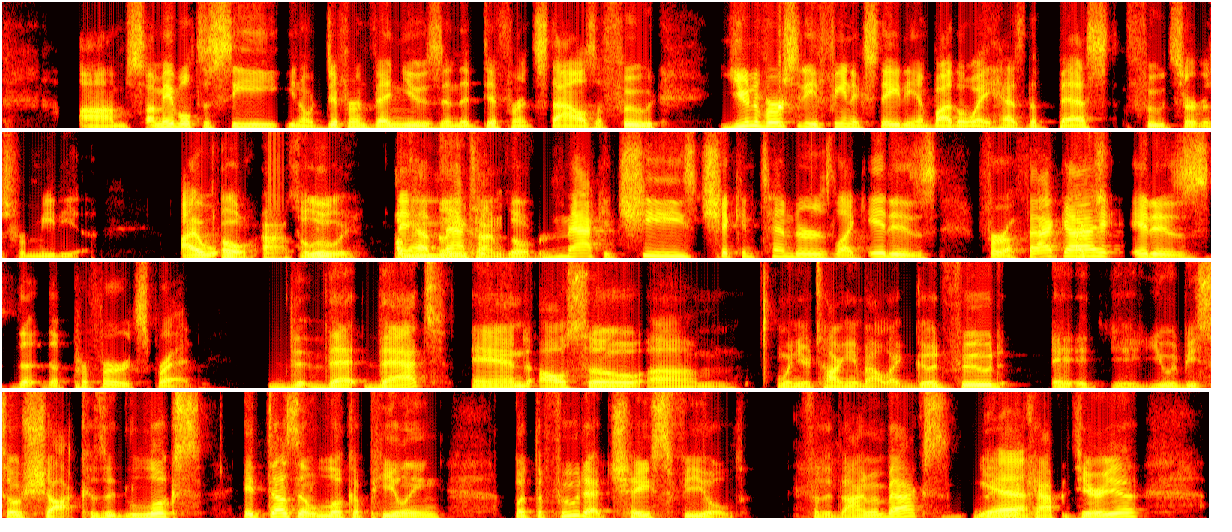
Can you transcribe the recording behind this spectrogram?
Um, so I'm able to see, you know, different venues and the different styles of food. University of Phoenix Stadium, by the way, has the best food service for media. I Oh, absolutely. They a have million mac and- times over. mac and cheese, chicken tenders. Like it is for a fat guy, it is the the preferred spread. Th- that that and also um when you're talking about like good food it, it you, would be so shocked because it looks it doesn't look appealing but the food at chase field for the diamondbacks in Yeah. the cafeteria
